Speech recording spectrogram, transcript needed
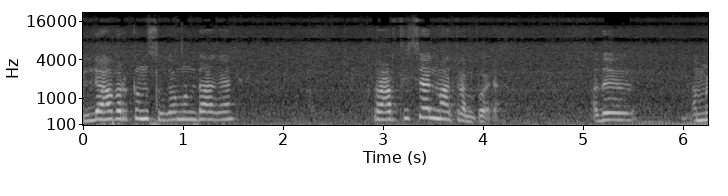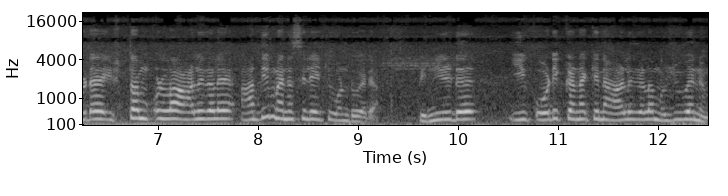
എല്ലാവർക്കും സുഖമുണ്ടാകാൻ പ്രാർത്ഥിച്ചാൽ മാത്രം പോരാ. അത് നമ്മുടെ ഇഷ്ടം ഉള്ള ആളുകളെ ആദ്യം മനസ്സിലേക്ക് കൊണ്ടുവരാം. പിന്നീട് ഈ കോടിക്കണക്കിന് ആളുകളെ മുഴുവനും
